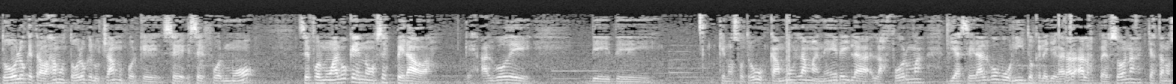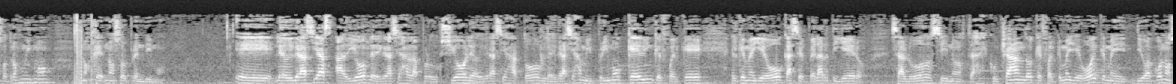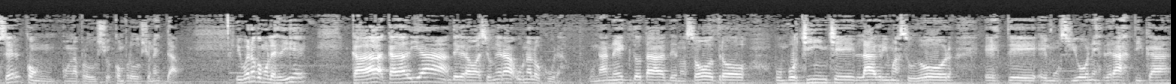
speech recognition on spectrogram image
todo lo que trabajamos, todo lo que luchamos, porque se, se formó se formó algo que no se esperaba, que es algo de, de, que nosotros buscamos la manera y la, la forma de hacer algo bonito que le llegara a las personas que hasta nosotros mismos nos, que- nos sorprendimos. Eh, le doy gracias a Dios, le doy gracias a la producción, le doy gracias a todos, le doy gracias a mi primo Kevin, que fue el que, el que me llevó, Cacepel Artillero. Saludos si nos estás escuchando, que fue el que me llevó y que me dio a conocer con, con la producción, con producciones DAP. Y bueno, como les dije, cada, cada día de grabación era una locura, una anécdota de nosotros, un bochinche, lágrimas, sudor, este, emociones drásticas.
